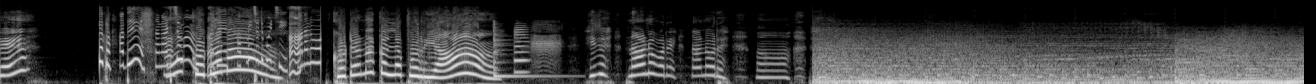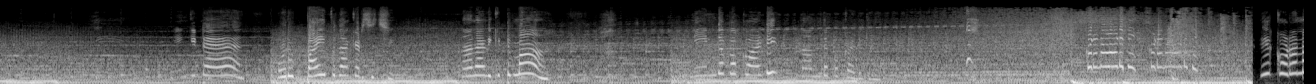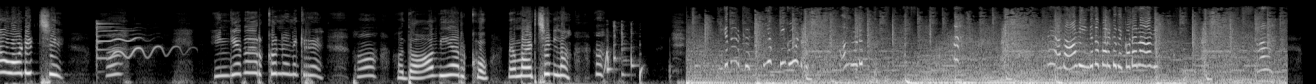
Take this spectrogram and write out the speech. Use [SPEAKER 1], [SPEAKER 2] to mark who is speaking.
[SPEAKER 1] என்ன கொடோனா. கொடோனா கல்ல போறியா இது நானும் வரேன் நானும் வரேன். என்கிட்ட ஒரு பைப் தான் கிடைச்சிச்சு. நான் அடிக்கட்டுமா? நீ இந்த பக்கம் அடி நான் அந்த பக்கம் அடிக்கிறேன் அது ஆவியாக இருக்கும். நம்ம அடிச்சிடலாம்.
